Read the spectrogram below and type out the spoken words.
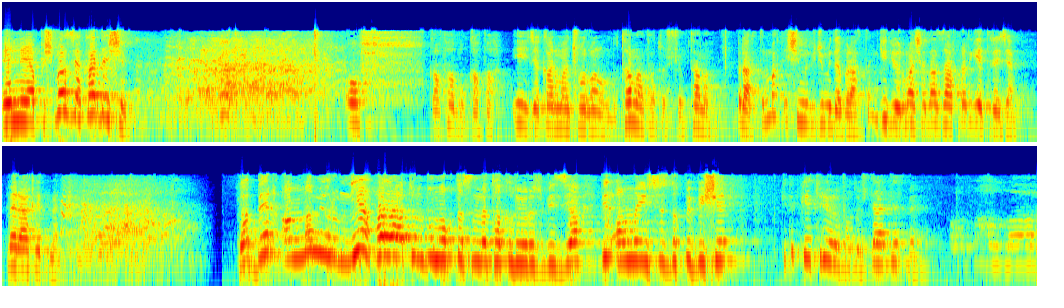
Eline yapışmaz ya kardeşim. of kafa bu kafa. İyice karman çorban oldu. Tamam Fatoş'cum tamam. Bıraktım bak işimi gücümü de bıraktım. Gidiyorum aşağıdan zarfları getireceğim. Merak etme. Ya ben anlamıyorum niye hayatın bu noktasında takılıyoruz biz ya. Bir anlayışsızlık bir bir şey. Gidip getiriyorum Fatoş dert etme. Allah Allah.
